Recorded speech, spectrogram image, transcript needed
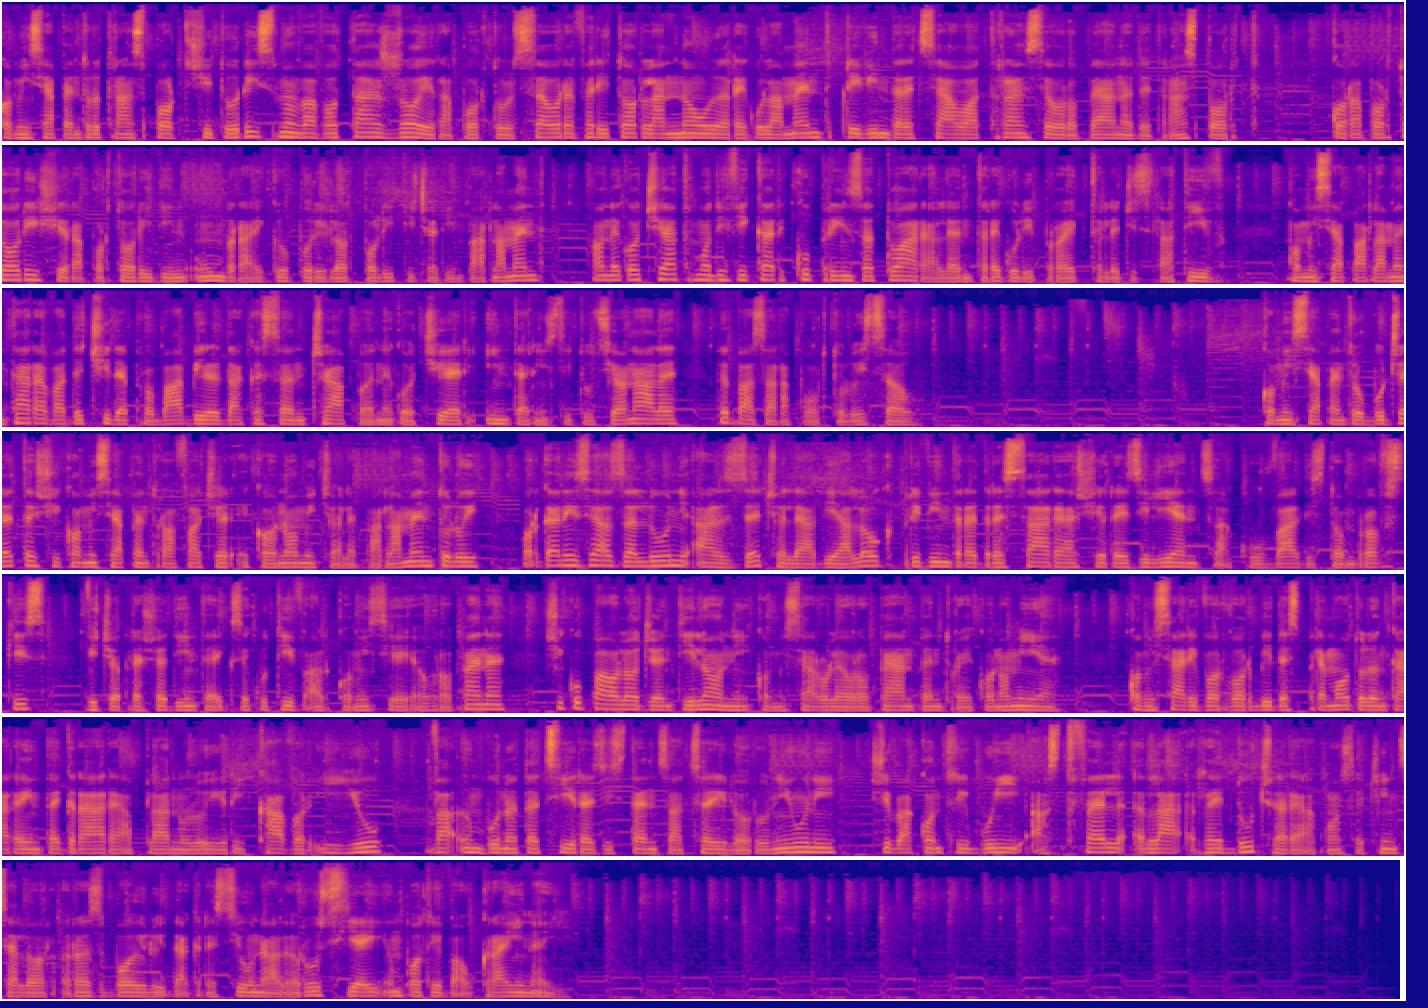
Comisia pentru Transport și Turism va vota joi raportul său referitor la noul regulament privind rețeaua transeuropeană de transport. Coraportorii și raportorii din umbra ai grupurilor politice din Parlament au negociat modificări cuprinzătoare ale întregului proiect legislativ. Comisia parlamentară va decide probabil dacă să înceapă negocieri interinstituționale pe baza raportului său. Comisia pentru Bugete și Comisia pentru Afaceri Economice ale Parlamentului organizează luni al 10-lea dialog privind redresarea și reziliența cu Valdis Dombrovskis, vicepreședinte executiv al Comisiei Europene, și cu Paolo Gentiloni, comisarul european pentru economie. Comisarii vor vorbi despre modul în care integrarea planului Recover EU va îmbunătăți rezistența țărilor Uniunii și va contribui astfel la reducerea consecințelor războiului de agresiune al Rusiei împotriva Ucrainei.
